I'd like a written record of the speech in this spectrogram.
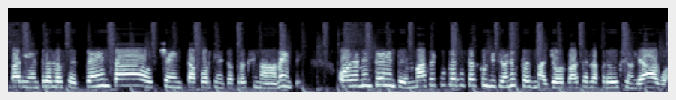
varía entre los 70 a 80% aproximadamente. Obviamente, entre más se cumplan estas condiciones, pues mayor va a ser la producción de agua.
